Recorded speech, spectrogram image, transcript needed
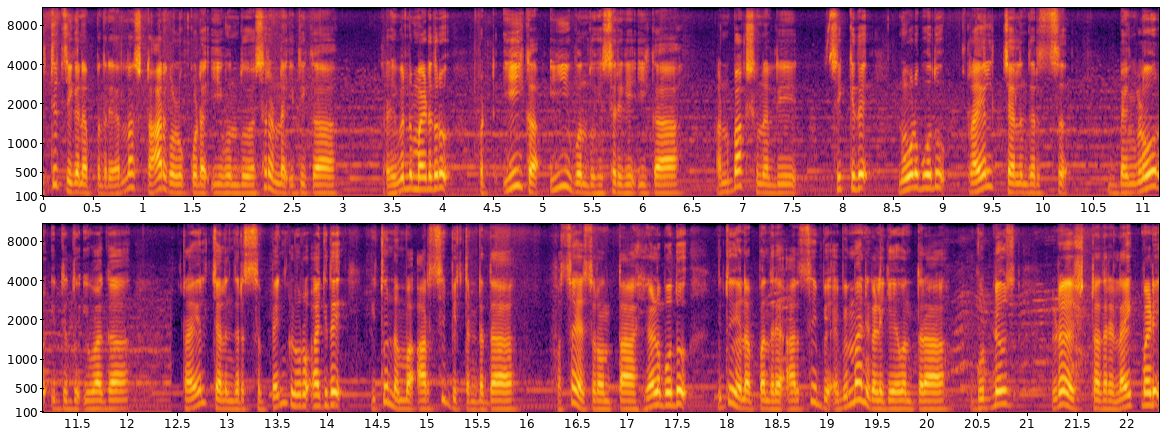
ಇತ್ತೀಚೆಗೆ ಏನಪ್ಪ ಅಂದರೆ ಎಲ್ಲ ಸ್ಟಾರ್ಗಳು ಕೂಡ ಈ ಒಂದು ಹೆಸರನ್ನು ಇದೀಗ ರಿವೀಲ್ ಮಾಡಿದರು. ಬಟ್ ಈಗ ಈ ಒಂದು ಹೆಸರಿಗೆ ಈಗ ಅನ್ಬಾಕ್ಸಿಂಗ್ನಲ್ಲಿ ಸಿಕ್ಕಿದೆ. ನೋಡ್ಬೋದು ರಾಯಲ್ ಚಾಲೆಂಜರ್ಸ್ ಬೆಂಗಳೂರು ಇದ್ದಿದ್ದು ಇವಾಗ ರಾಯಲ್ ಚಾಲೆಂಜರ್ಸ್ ಬೆಂಗಳೂರು ಆಗಿದೆ. ಇದು ನಮ್ಮ ಆರ್ ಸಿ ಬಿ ತಂಡದ ಹೊಸ ಹೆಸರು ಅಂತ ಹೇಳ್ಬೋದು. ಇದು ಏನಪ್ಪ ಅಂದರೆ ಆರ್ ಸಿ ಬಿ ಅಭಿಮಾನಿಗಳಿಗೆ ಒಂಥರ ಗುಡ್ ನ್ಯೂಸ್ ವಿಡಿಯೋ ಇಷ್ಟ ಆದರೆ ಲೈಕ್ ಮಾಡಿ.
